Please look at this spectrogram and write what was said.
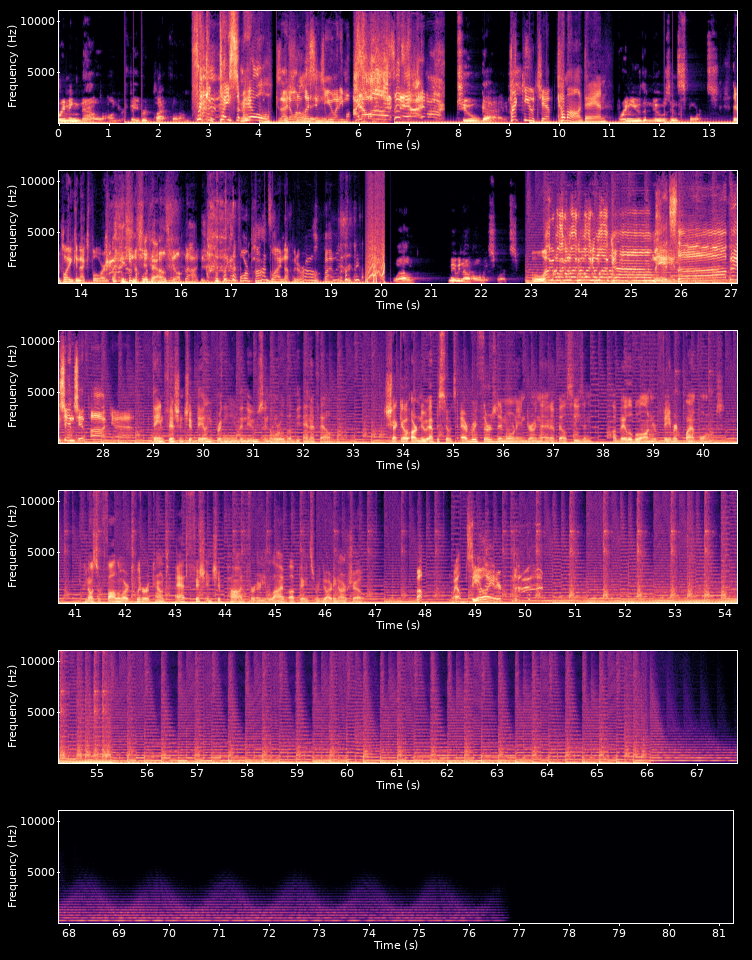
Streaming now on your favorite platform. Freaking Taysom Hill! Because I don't want to listen to you anymore. I don't want to listen to you anymore! Two guys Frick you, Chip. Come on, Dan. bring you the news and sports. They're playing Connect Four. I don't know what the hell's going on. I got four ponds lined up in a row. I win. Well, maybe not always sports. welcome, welcome, welcome, welcome, welcome. It's the Fish and Chip Podcast. Dane Fish and Chip Daily bringing you the news in the world of the NFL. Check out our new episodes every Thursday morning during the NFL season, available on your favorite platforms. You can also follow our Twitter account at Fish and Chip Pod for any live updates regarding our show. Well, well, see you later.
